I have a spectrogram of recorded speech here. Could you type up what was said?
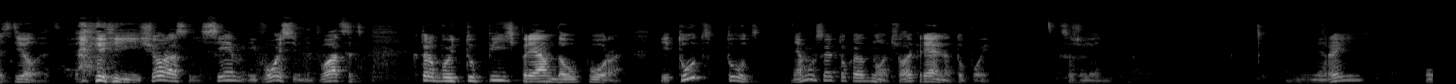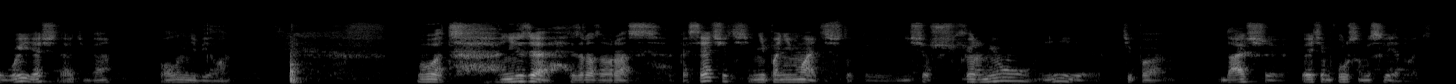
сделает и еще раз, и 7, и 8, и 20, который будет тупить прям до упора. И тут, тут, я могу сказать только одно. Человек реально тупой, к сожалению. Мирей, увы, я считаю тебя полным дебилом. Вот. Нельзя из раза в раз косячить, не понимать, что ты несешь херню и типа дальше этим курсом исследовать.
